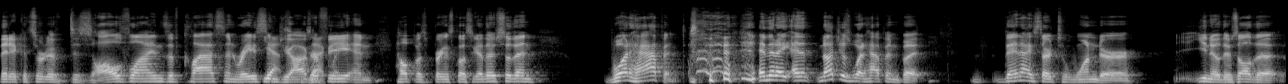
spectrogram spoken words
that it could sort of dissolve lines of class and race yes, and geography exactly. and help us bring us close together so then what happened and then i and not just what happened but then i start to wonder you know there's all the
